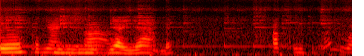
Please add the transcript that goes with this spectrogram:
ออใหญ่ซ่าใหญ่ยากเลยผักนี่ไวไว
